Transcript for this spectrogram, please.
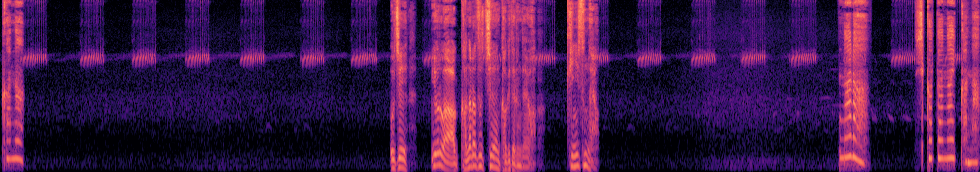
かな？うち、夜は必ずチェーンかけてるんだよ。気にすんなよ。なら、仕方ないかな。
